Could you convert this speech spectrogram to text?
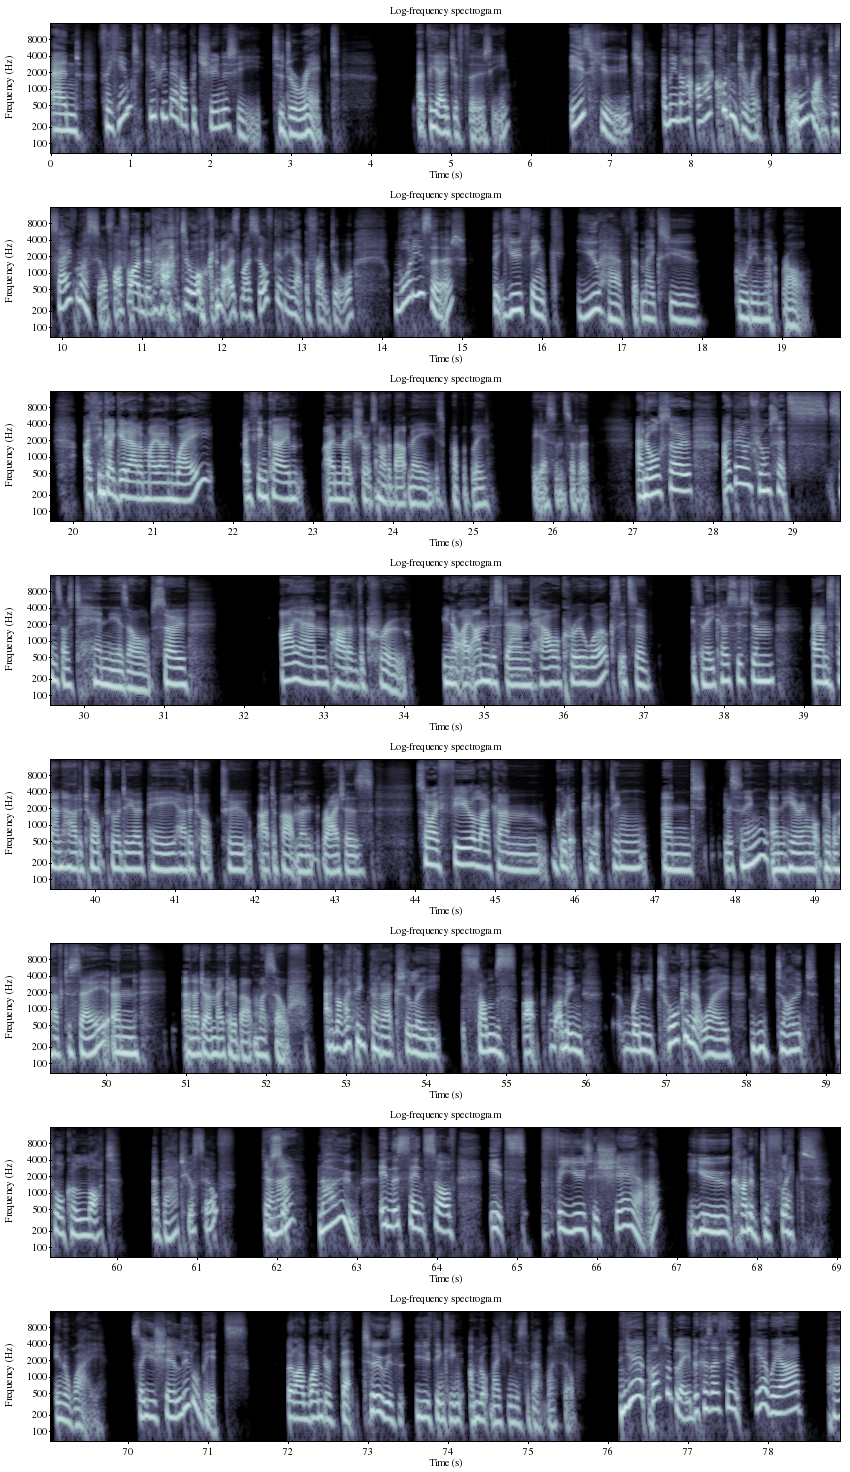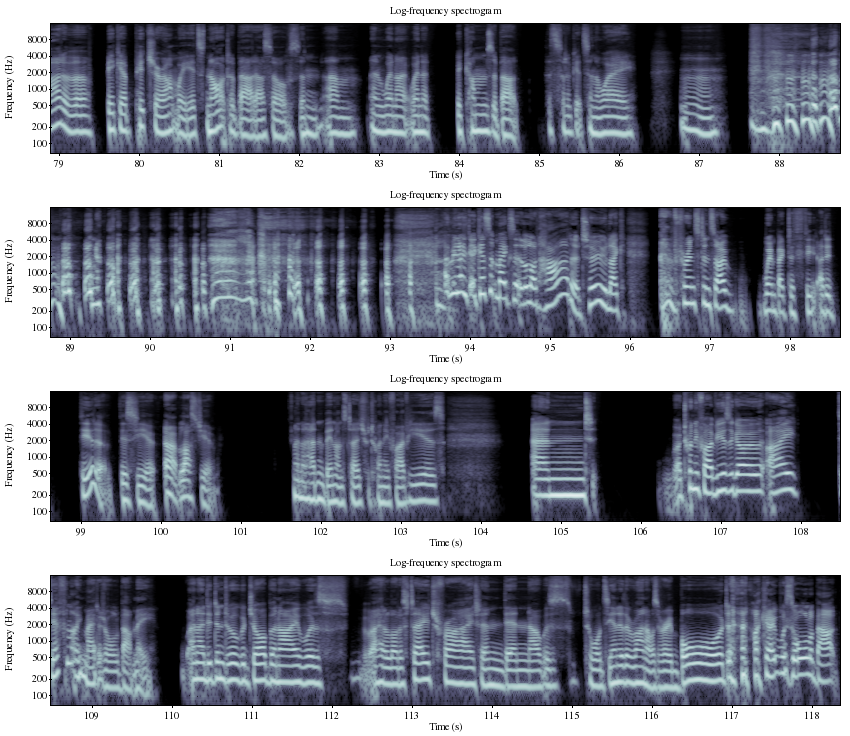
And for him to give you that opportunity to direct at the age of 30, is huge. I mean, I, I couldn't direct anyone to save myself. I find it hard to organise myself getting out the front door. What is it that you think you have that makes you good in that role? I think I get out of my own way. I think I I make sure it's not about me is probably the essence of it. And also, I've been on film sets since I was 10 years old. So I am part of the crew. You know, I understand how a crew works. It's a it's an ecosystem. I understand how to talk to a DOP, how to talk to art department writers. So I feel like I'm good at connecting and listening and hearing what people have to say and and I don't make it about myself. And I think that actually sums up I mean when you talk in that way, you don't talk a lot about yourself. Don't you I? No, in the sense of it's for you to share, you kind of deflect in a way. So you share little bits. But I wonder if that too is you thinking, I'm not making this about myself. Yeah, possibly, because I think, yeah, we are part of a bigger picture, aren't we? It's not about ourselves. And um and when I when it becomes about it sort of gets in the way. Hmm. I mean, I, guess it makes it a lot harder too. Like, for instance, I went back to the- I did theatre this year, uh, last year, and I hadn't been on stage for 25 years. And uh, 25 years ago, I definitely made it all about me. And I didn't do a good job, and I was, I had a lot of stage fright. And then I was towards the end of the run, I was very bored. like, it was all about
